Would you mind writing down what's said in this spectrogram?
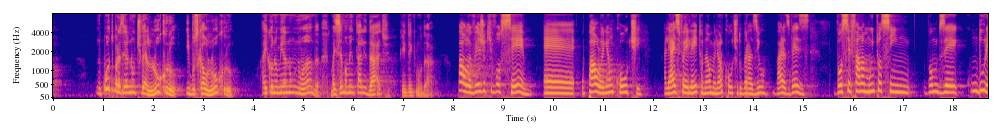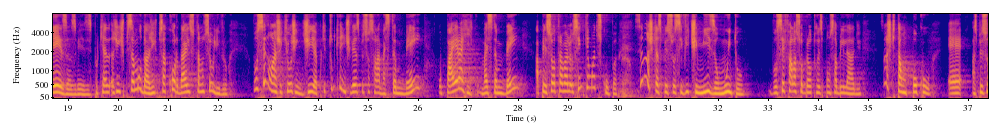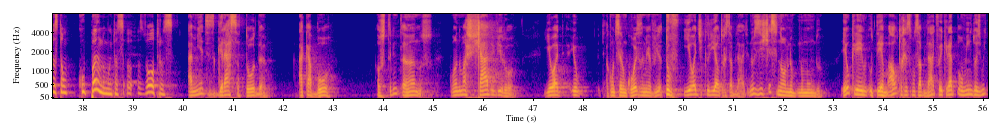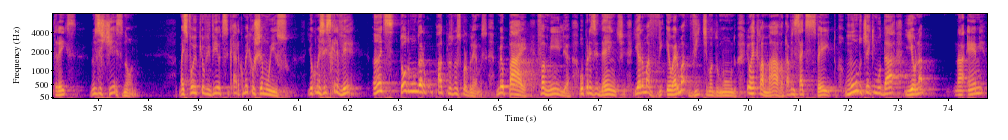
Enquanto o brasileiro não tiver lucro e buscar o lucro, a economia não, não anda. Mas isso é uma mentalidade. Quem tem que mudar? Paulo, eu vejo que você é... o Paulo, ele é um coach. Aliás, foi eleito, né, o melhor coach do Brasil várias vezes. Você fala muito assim, vamos dizer, com dureza às vezes, porque a gente precisa mudar, a gente precisa acordar, isso está no seu livro. Você não acha que hoje em dia, porque tudo que a gente vê as pessoas falam, ah, mas também o pai era rico, mas também a pessoa trabalhou, sempre tem uma desculpa. É. Você não acha que as pessoas se vitimizam muito? Você fala sobre autorresponsabilidade. Você não acha que está um pouco é, as pessoas estão culpando muito os, os outros? A minha desgraça toda acabou aos 30 anos, quando uma chave virou. E eu, eu aconteceram coisas na minha vida, tuf, e eu adquiri autorresponsabilidade. Não existia esse nome no, no mundo. Eu criei o termo autorresponsabilidade, foi criado por mim em 2003. Não existia esse nome. Mas foi o que eu vivi. Eu disse, cara, como é que eu chamo isso? E eu comecei a escrever. Antes, todo mundo era culpado pelos meus problemas. Meu pai, família, o presidente. E era uma, eu era uma vítima do mundo. Eu reclamava, estava insatisfeito. O mundo tinha que mudar. E eu, na, na M,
